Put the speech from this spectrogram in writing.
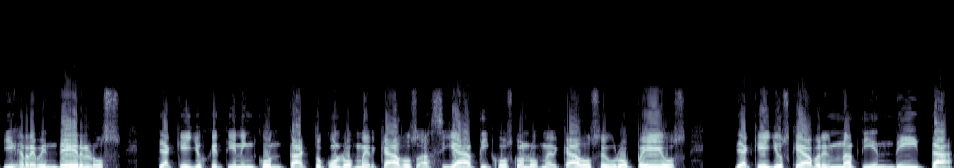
y revenderlos, de aquellos que tienen contacto con los mercados asiáticos, con los mercados europeos, de aquellos que abren una tiendita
